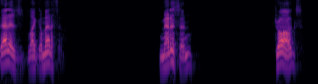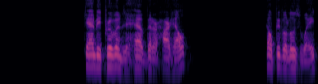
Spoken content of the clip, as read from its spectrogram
that is like a medicine. Medicine, drugs, can be proven to have better heart health, help people lose weight,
